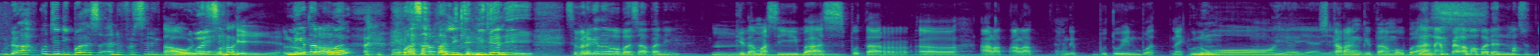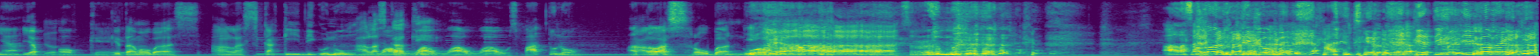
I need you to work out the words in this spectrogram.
udah, aku jadi bahas anniversary Tahu gua nih. sih. Oh iya. Ini Lu kita mau, terlalu- ba- mau bahas apa nih jadinya nih? Sebenarnya kita mau bahas apa nih? Hmm. Kita masih bahas putar eh, alat-alat yang dibutuhin buat naik gunung. Oh, iya, iya, iya. Sekarang kita mau bahas Yang nempel sama badan maksudnya? Yap. Oke. Kita mau bahas alas kaki di gunung. Alas wow, kaki. Wow, wow, wow. Sepatu dong. Atau Alas roban. Iya. Wah, serem. Alas apa nih bingung nih Anjir Dia tiba-tiba lagi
